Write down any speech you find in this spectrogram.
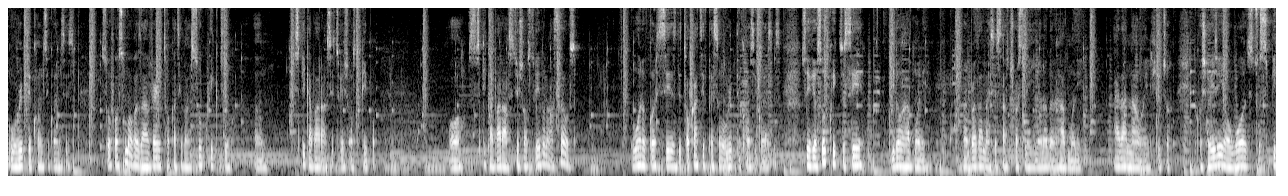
will reap the consequences. So, for some of us that are very talkative and so quick to um, speak about our situations to people, or speak about our situations to even ourselves. The word of God says the talkative person will reap the consequences. So if you're so quick to say you don't have money, my brother, my sister, trust me, you're not going to have money either now or in future because you're using your words to speak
